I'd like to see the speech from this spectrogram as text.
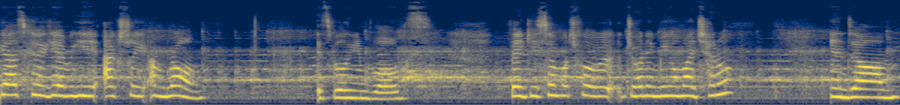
guys, Cody Gaming here. Actually, I'm wrong. It's William Vlogs. Thank you so much for joining me on my channel. And um,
